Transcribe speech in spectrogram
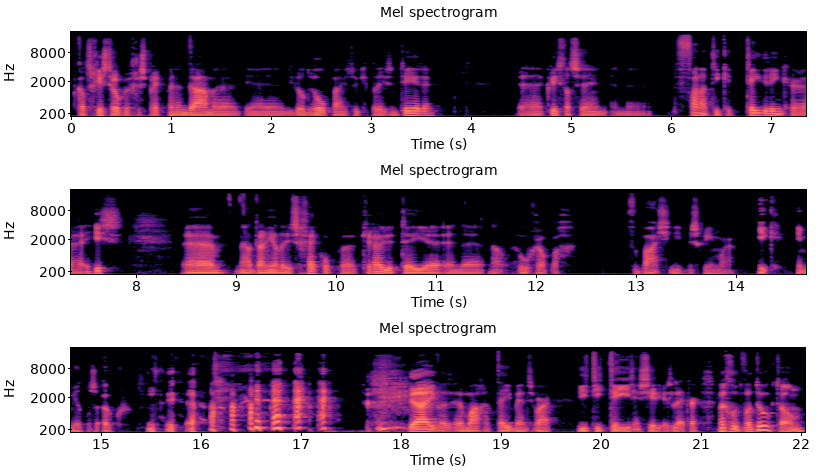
ik had gisteren ook een gesprek met een dame die, eh, die wilde hulp bij een stukje presenteren. Ik wist dat ze een, een, fanatieke theedrinker is. nou, Danielle is gek op kruidentheeën en nou, hoe grappig. Verbaas je niet misschien, maar ik inmiddels ook. ja, ik was helemaal geen theemens, maar die, die thee zijn serieus lekker. Maar goed, wat doe ik dan?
